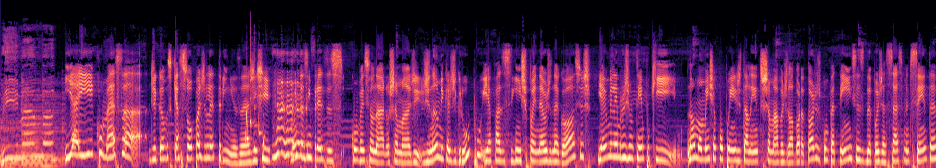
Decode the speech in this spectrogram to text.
Remember. E aí começa, digamos que a sopa de letrinhas, né? A gente, muitas empresas convencionaram chamar de dinâmicas de grupo e a fase seguinte painel de negócios. E aí eu me lembro de um tempo que normalmente a companhia de talentos chamava de laboratório de competências, depois de assessment center.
